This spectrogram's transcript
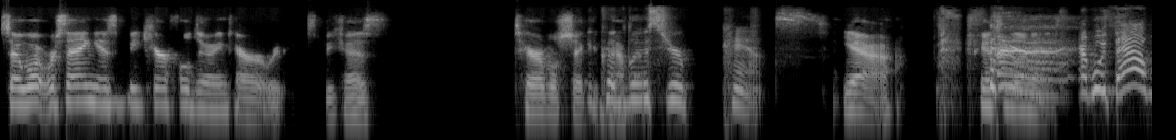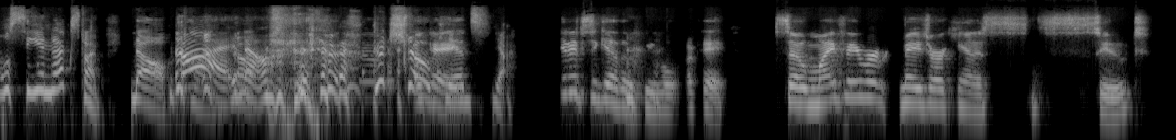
So what we're saying is be careful doing tarot readings because terrible shit You could happen. lose your pants. Yeah. And with that, we'll see you next time. No, Bye. No. Good show, Okay. kids. Yeah. Get it together, people. Okay. So my favorite major arcana suit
